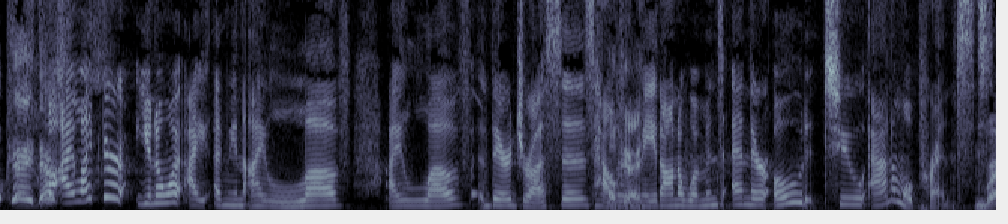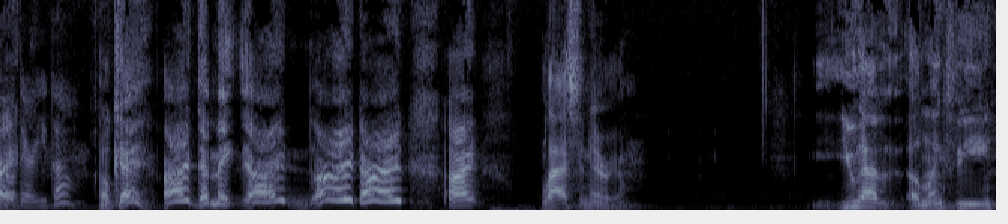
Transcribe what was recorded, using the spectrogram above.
Okay, that's Well, I like their. You know what? I I mean, I love I love their dresses, how they're made on a woman's, and they're ode to animal prints. So Right. there you go. Okay. All right. That make all right. All right. All right. All right. Last scenario. You have a lengthy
